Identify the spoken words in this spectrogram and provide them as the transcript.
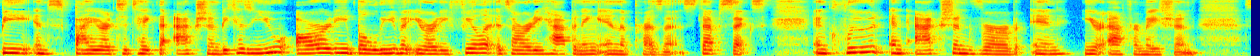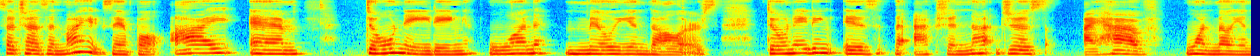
be inspired to take the action because you already believe it. You already feel it. It's already happening in the present. Step six, include an action verb in your affirmation such as in my example, I am donating $1 million. Donating is the action, not just I have $1 million.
